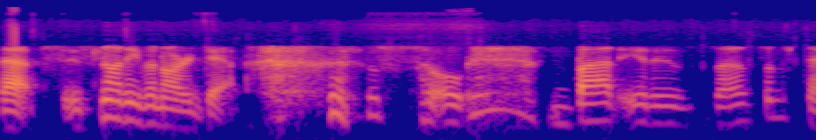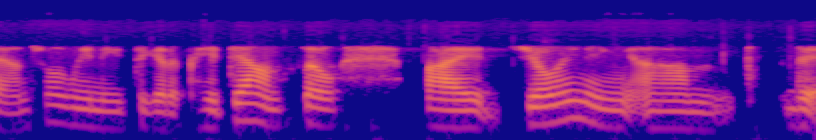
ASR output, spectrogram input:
that's it's not even our debt. so, but it is uh, substantial. We need to get it paid down. So, by joining um, the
